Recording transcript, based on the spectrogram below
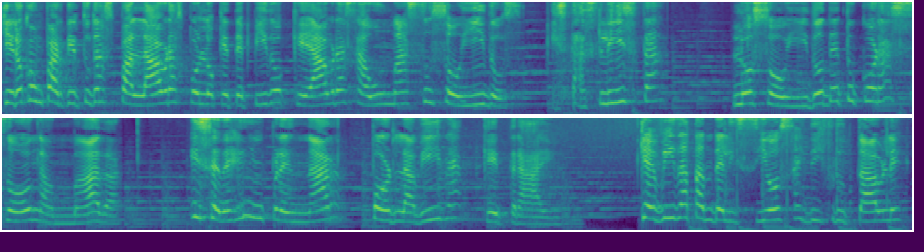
Quiero compartirte unas palabras por lo que te pido que abras aún más tus oídos. ¿Estás lista? Los oídos de tu corazón, amada, y se dejen impregnar por la vida que traen. Qué vida tan deliciosa y disfrutable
